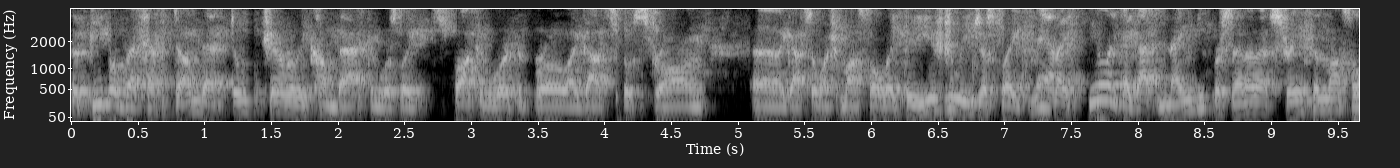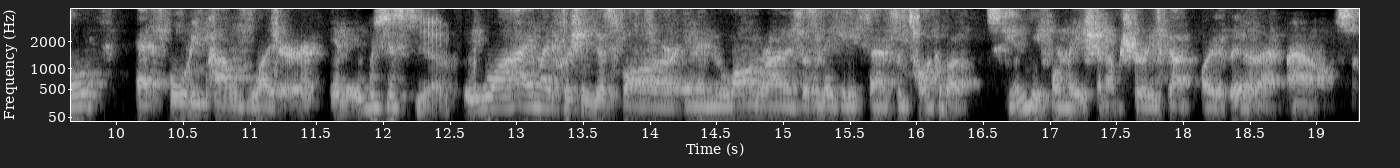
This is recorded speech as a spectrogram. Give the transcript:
The people that have done that don't generally come back and was like, it's fucking worth it, bro. I got so strong uh, I got so much muscle. Like they're usually just like, man, I feel like I got 90% of that strength and muscle at 40 pounds lighter. And it was just, yeah. why am I pushing this far? And in the long run, it doesn't make any sense. And talk about skin deformation. I'm sure he's got quite a bit of that now. So.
